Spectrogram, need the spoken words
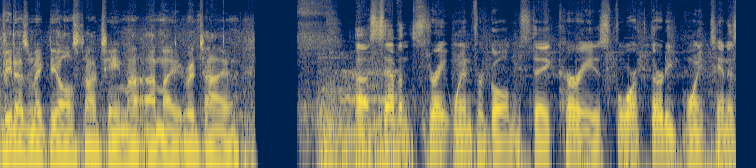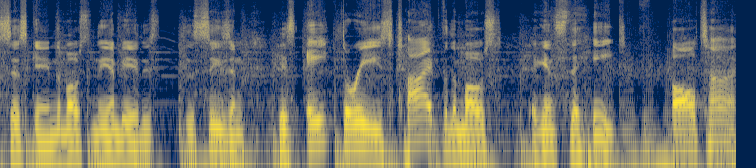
if he doesn't make the All-Star team, I, I might retire. Seventh straight win for Golden State. Curry, his fourth 30-point, 10-assist game, the most in the NBA this, this season. His eight threes tied for the most against the Heat all time.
